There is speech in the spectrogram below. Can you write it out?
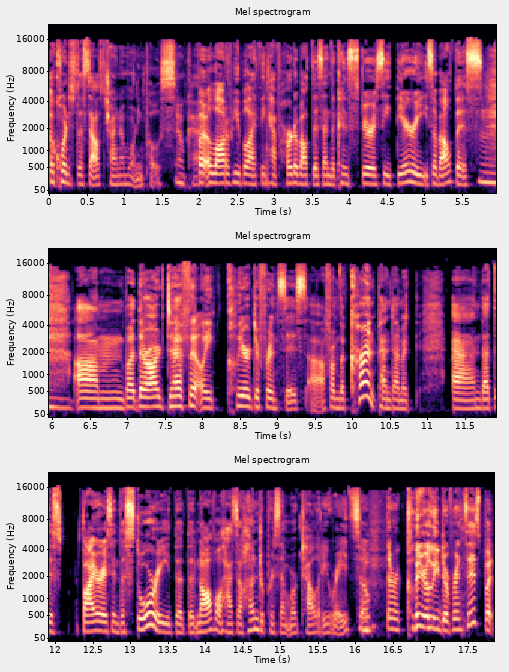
according to the South China Morning Post. Okay. But a lot of people, I think, have heard about this and the conspiracy theories about this. Um, but there are definitely clear differences uh, from the current pandemic, and that this virus in the story, that the novel has a 100% mortality rate. So there are clearly differences, but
